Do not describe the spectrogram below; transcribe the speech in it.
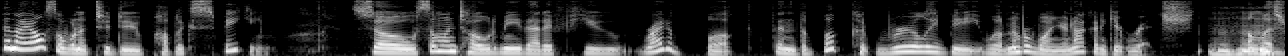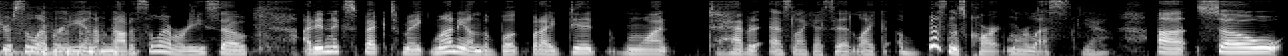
then I also wanted to do public speaking. So someone told me that if you write a book, then the book could really be well, number one, you're not going to get rich mm-hmm. unless you're a celebrity, and I'm not a celebrity. So I didn't expect to make money on the book, but I did want to have it as, like I said, like a business card, more or less. Yeah. Uh, so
